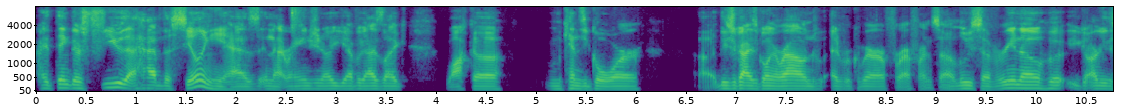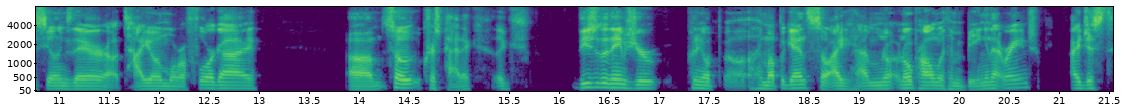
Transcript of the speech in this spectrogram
I think there's few that have the ceiling he has in that range. You know, you have guys like Wacha, Mackenzie Gore. Uh, these are guys going around Edward Cabrera for reference. Uh, Luis Severino, who you can argue the ceilings there. Uh, Taijuan, more a floor guy. Um, so Chris Paddack, like these are the names you're putting up uh, him up against. So I have no, no problem with him being in that range. I just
